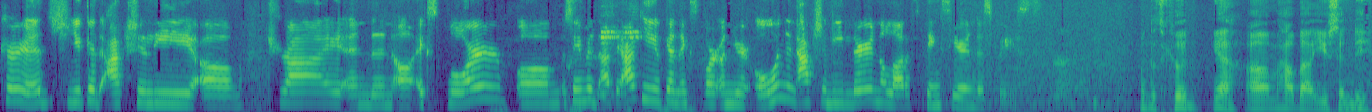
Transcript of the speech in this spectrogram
courage, you could actually um, try and then uh, explore. Um, same with Ate Aki, you can explore on your own and actually learn a lot of things here in this space. Oh, that's good. Yeah. Um, how about you, Cindy?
